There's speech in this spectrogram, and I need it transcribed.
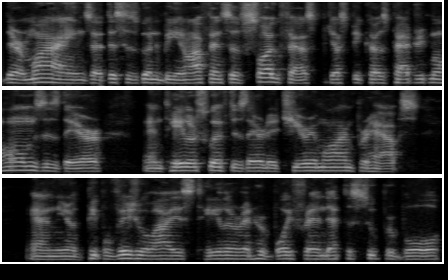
their minds that this is going to be an offensive slugfest just because Patrick Mahomes is there and Taylor Swift is there to cheer him on, perhaps. And you know, people visualize Taylor and her boyfriend at the Super Bowl,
